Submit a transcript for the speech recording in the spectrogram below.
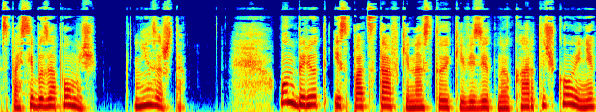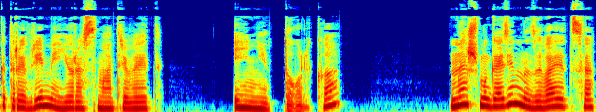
Спасибо за помощь. Не за что. Он берет из подставки на стойке визитную карточку и некоторое время ее рассматривает. И не только. Наш магазин называется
